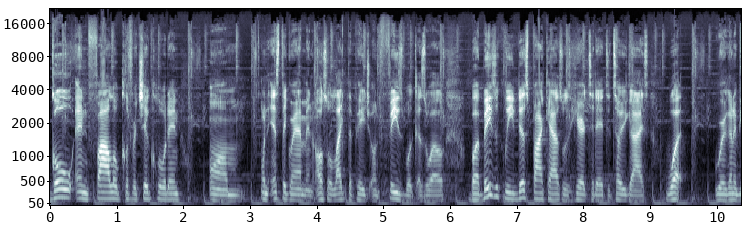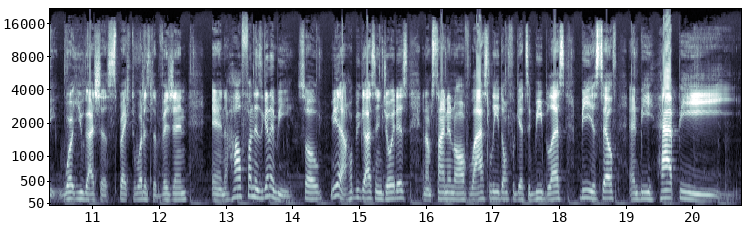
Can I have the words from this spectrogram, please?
go and follow Clifford Chick Clothing um on Instagram and also like the page on Facebook as well. But basically this podcast was here today to tell you guys what we're gonna be what you guys should expect what is the vision and how fun it's gonna be. So yeah i hope you guys enjoy this and i'm signing off. Lastly don't forget to be blessed be yourself and be happy.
